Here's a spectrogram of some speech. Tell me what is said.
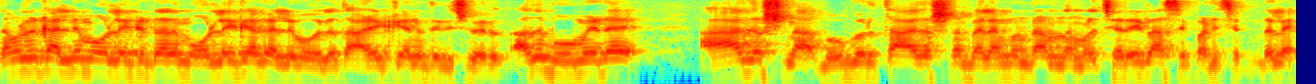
നമ്മളൊരു കല്ല് മുകളിലേക്ക് ഇട്ടാൽ മുകളിലേക്ക് ആ കല്ല് പോകില്ല താഴേക്ക് തന്നെ തിരിച്ചു വരും അത് ഭൂമിയുടെ ആകർഷണ ഭൂഗുരുത്താകർഷണ ബലം കൊണ്ടാണ് നമ്മൾ ചെറിയ ക്ലാസ്സിൽ പഠിച്ചിട്ടുണ്ട് അല്ലേ?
